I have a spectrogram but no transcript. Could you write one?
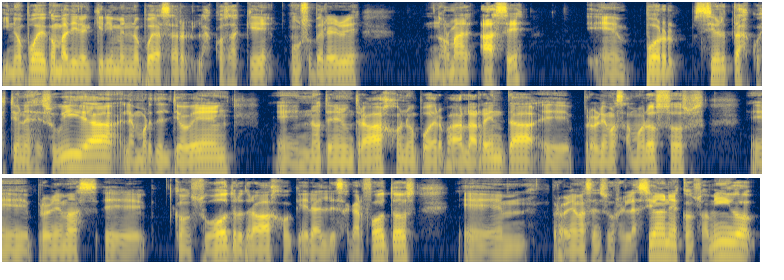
y no puede combatir el crimen, no puede hacer las cosas que un superhéroe normal hace eh, por ciertas cuestiones de su vida, la muerte del tío Ben, eh, no tener un trabajo, no poder pagar la renta, eh, problemas amorosos, problemas con su otro trabajo que era el de sacar fotos, problemas en sus relaciones con su amigo,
